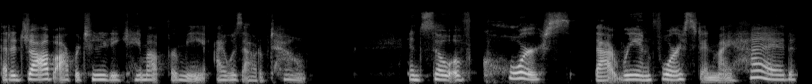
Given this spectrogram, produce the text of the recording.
that a job opportunity came up for me, I was out of town. And so, of course, that reinforced in my head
